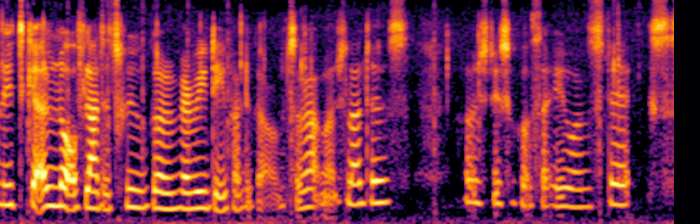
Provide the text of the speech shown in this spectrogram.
I need to get a lot of ladders because we're going very deep underground. So that much ladders. How much sticks? I've got 31 sticks.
